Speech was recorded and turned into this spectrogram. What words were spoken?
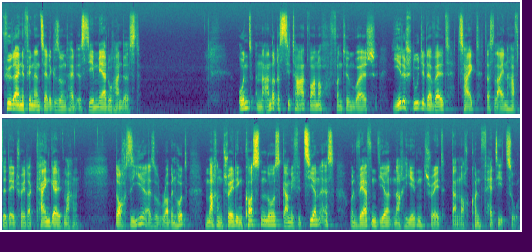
für deine finanzielle Gesundheit ist, je mehr du handelst. Und ein anderes Zitat war noch von Tim Welsh. Jede Studie der Welt zeigt, dass laienhafte Daytrader kein Geld machen. Doch sie, also Robinhood, machen Trading kostenlos, gamifizieren es und werfen dir nach jedem Trade dann noch Konfetti zu.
